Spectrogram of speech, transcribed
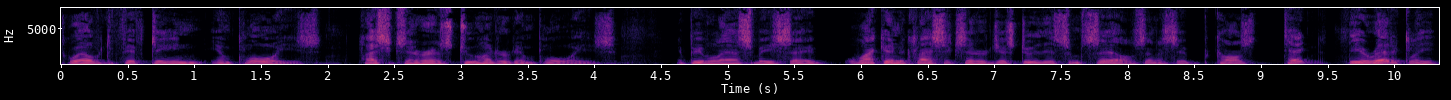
12 to 15 employees. Classic Center has 200 employees. And people ask me, say, well, why couldn't the Classic Center just do this themselves? And I said, because tech, theoretically,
